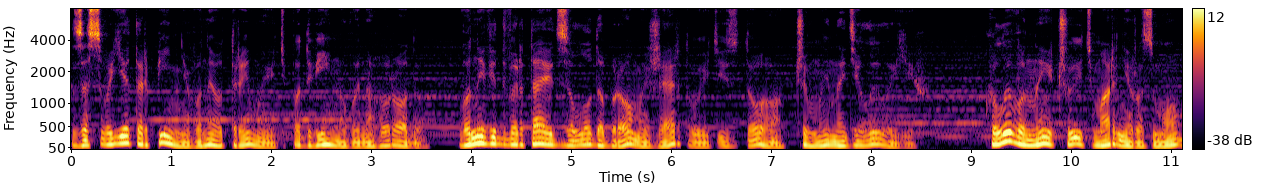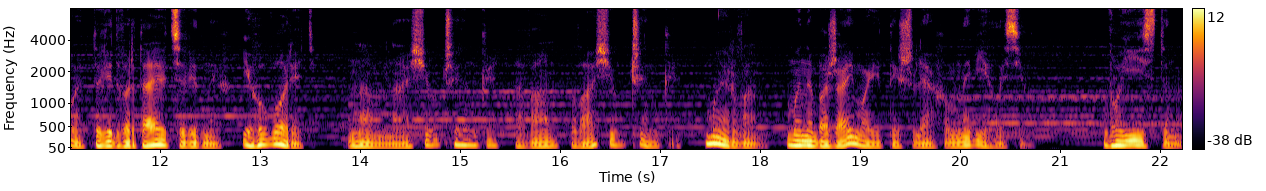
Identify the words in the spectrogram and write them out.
За своє терпіння вони отримують подвійну винагороду. Вони відвертають зло добром і жертвують із того, чим ми наділили їх. Коли вони чують марні розмови, то відвертаються від них і говорять нам наші вчинки, а вам ваші вчинки. Мир вам, ми не бажаємо йти шляхом невігласів. Воістину,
